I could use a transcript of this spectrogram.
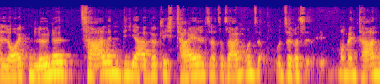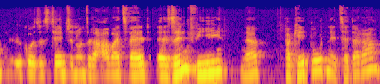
Leuten Löhne zahlen, die ja wirklich Teil sozusagen uns, unseres momentanen Ökosystems in unserer Arbeitswelt äh, sind, wie ne, Paketboten etc.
